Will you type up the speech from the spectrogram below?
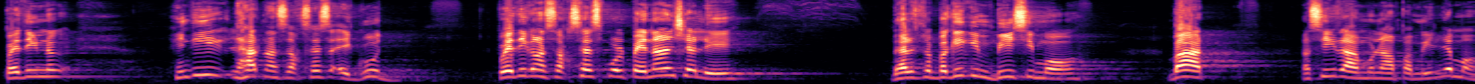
Pwedeng, hindi lahat ng success ay good. Pwede kang successful financially dahil sa pagiging busy mo, but nasira mo na ang pamilya mo.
